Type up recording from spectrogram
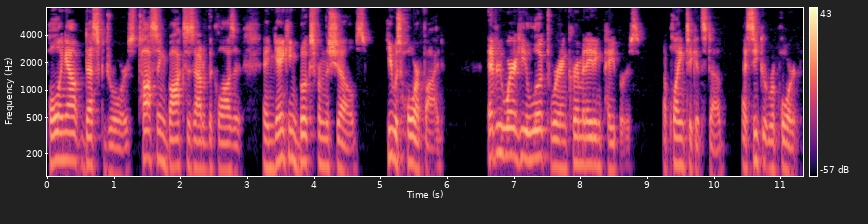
pulling out desk drawers, tossing boxes out of the closet, and yanking books from the shelves. He was horrified. Everywhere he looked were incriminating papers a plane ticket stub, a secret report,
